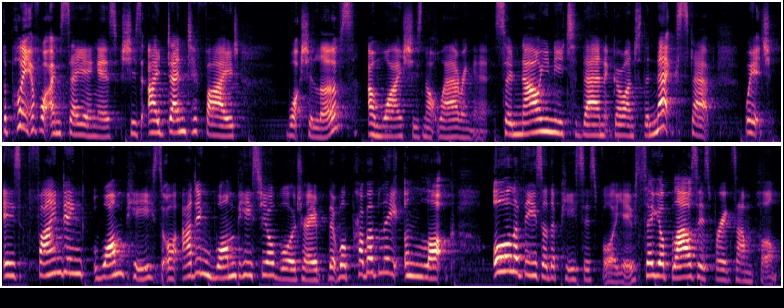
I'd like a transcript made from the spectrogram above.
the point of what I'm saying is she's identified what she loves and why she's not wearing it. So now you need to then go on to the next step, which is finding one piece or adding one piece to your wardrobe that will probably unlock all of these other pieces for you. So your blouses, for example,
